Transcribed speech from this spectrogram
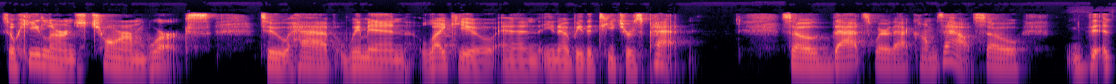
So he learns charm works to have women like you and, you know, be the teacher's pet. So that's where that comes out. So the,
